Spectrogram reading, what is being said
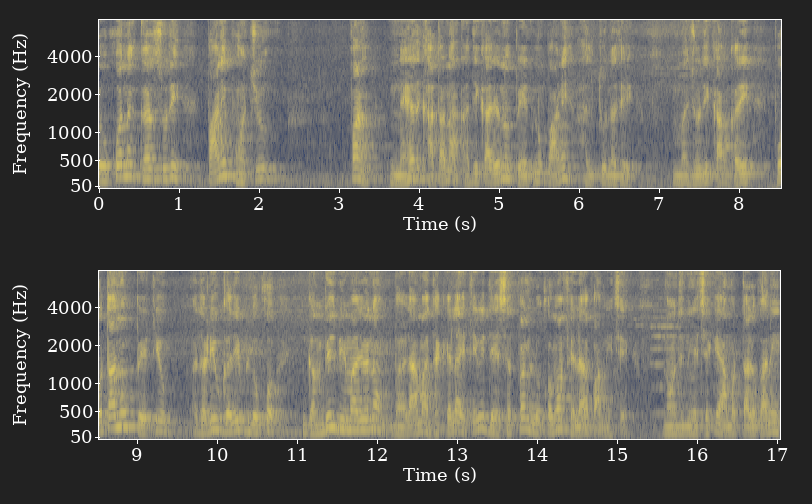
લોકોના ઘર સુધી પાણી પહોંચ્યું પણ નહેર ખાતાના અધિકારીઓનું પેટનું પાણી હલતું નથી. મજૂરી કામ કરી પોતાનું પેટ્યું રડ્યું ગરીબ લોકો ગંભીર બીમારીઓના બરડામાં ધકેલાય તેવી દહેશત પણ લોકોમાં ફેલાવા પામી છે. નોંધનીય છે કે આમોદ તાલુકાની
